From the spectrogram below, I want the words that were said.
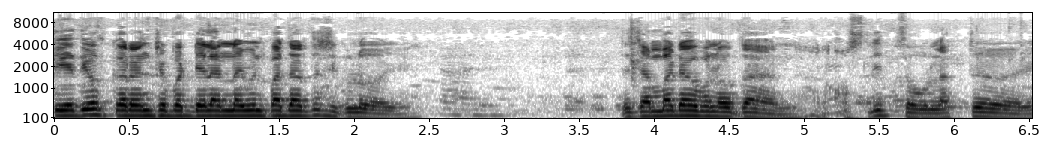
ते दिवस करणच्या बड्डेला नवीन पदार्थ शिकलोय. ते चंबाट्यावर बनवतात. अरे कसलीच चव लागतंय.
